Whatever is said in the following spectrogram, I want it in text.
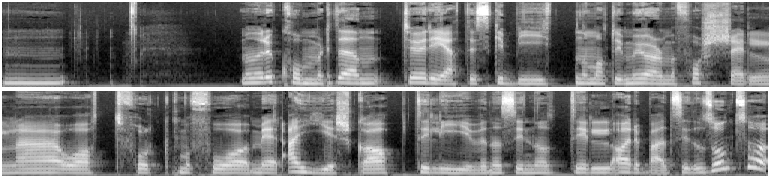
Mm. Men når det kommer til den teoretiske biten om at vi må gjøre noe med forskjellene, og at folk må få mer eierskap til livene sine og til arbeidet sitt og sånt, så,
